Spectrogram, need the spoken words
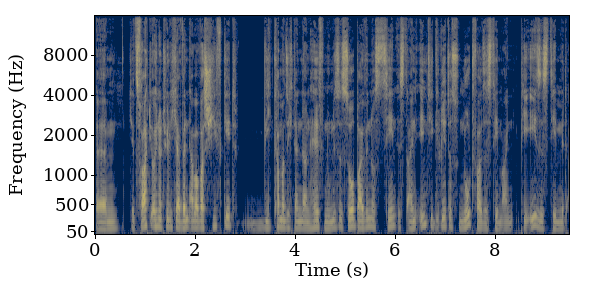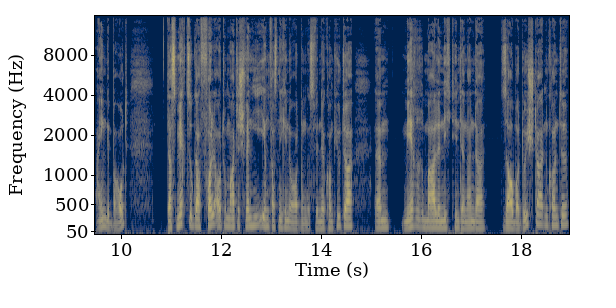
Ähm, jetzt fragt ihr euch natürlich ja, wenn aber was schief geht, wie kann man sich denn dann helfen? Nun ist es so, bei Windows 10 ist ein integriertes Notfallsystem, ein PE-System mit eingebaut. Das merkt sogar vollautomatisch, wenn hier irgendwas nicht in Ordnung ist. Wenn der Computer ähm, mehrere Male nicht hintereinander sauber durchstarten konnte,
